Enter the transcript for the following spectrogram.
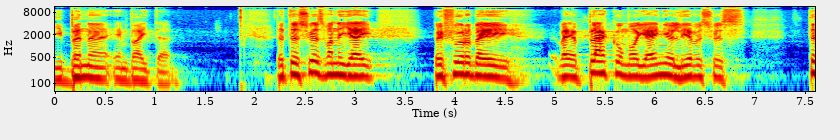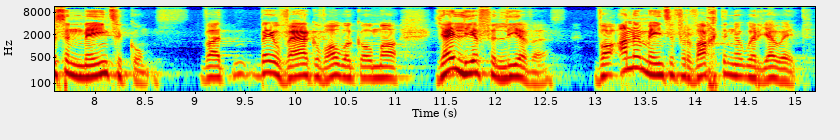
hier binne en buite. Dit is soos wanneer jy byvoorbeeld by by 'n plek kom waar jy in jou lewe soos tussen mense kom wat by jou werk of waar ook al maar jy leef 'n lewe waar ander mense verwagtinge oor jou het.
